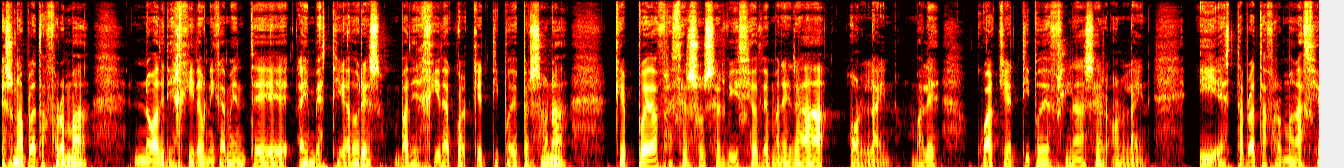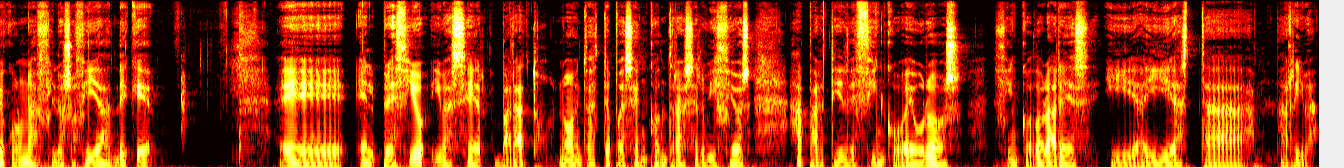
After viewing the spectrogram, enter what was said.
Es una plataforma, no va dirigida únicamente a investigadores, va dirigida a cualquier tipo de persona que pueda ofrecer sus servicios de manera online, ¿vale? Cualquier tipo de freelancer online. Y esta plataforma nació con una filosofía de que eh, el precio iba a ser barato, ¿no? Entonces te puedes encontrar servicios a partir de 5 euros, 5 dólares y de ahí hasta arriba.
